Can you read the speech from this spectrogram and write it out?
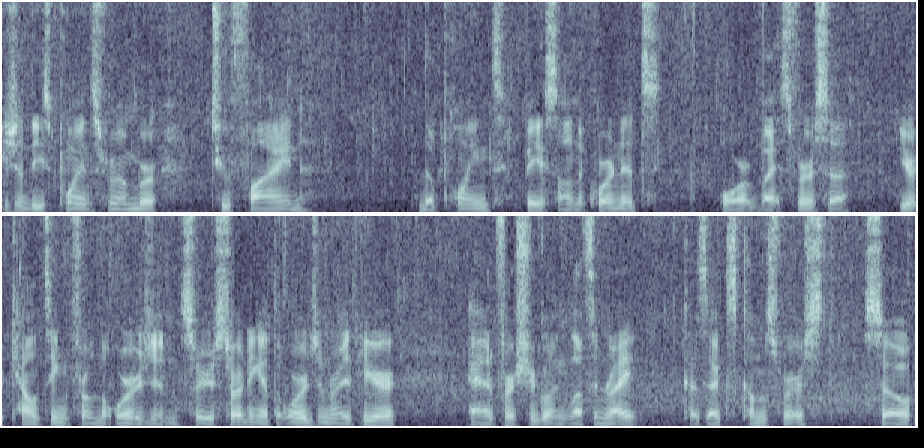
each of these points, remember to find the point based on the coordinates or vice versa, you're counting from the origin. So you're starting at the origin right here, and first you're going left and right because x comes first. So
